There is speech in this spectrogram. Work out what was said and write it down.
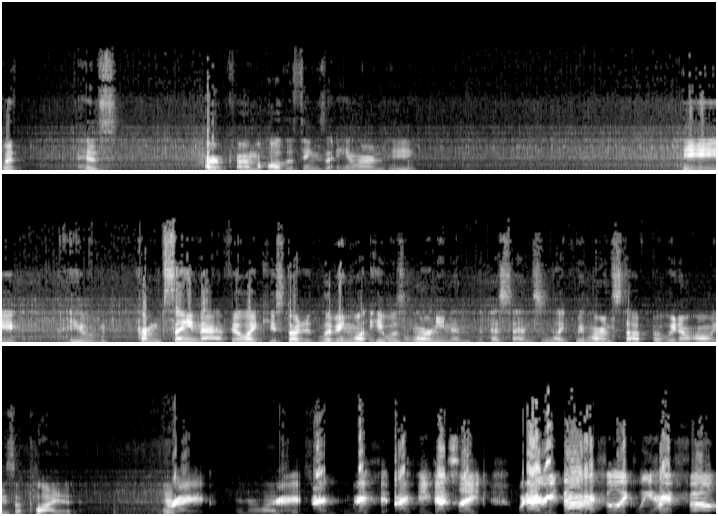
with his heart from all the things that he learned. He he he from saying that, I feel like he started living what he was learning in a sense. Like we learn stuff, but we don't always apply it in, right. in our life. Right. That's I, one thing. I, th- I think that's like that, I feel like Lehi felt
